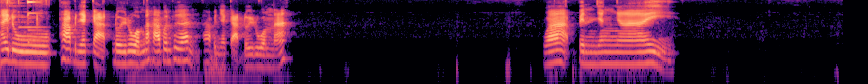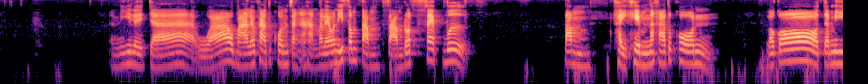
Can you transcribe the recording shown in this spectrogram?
ให้ดูภาพบรรยากาศโดยรวมนะคะ เพื่อนๆ ภาพบรรยากาศโดยรวมนะ ว่าเป็นยังไง อันนี้เลยจ้า ว้าว มาแล้วค่ะทุกคนสั่งอาหารมาแล้ววันนี้ส้มตำสามรสแซ่บเวอร์ตำไข่เค็มนะคะทุกคน แล้วก็จะมี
